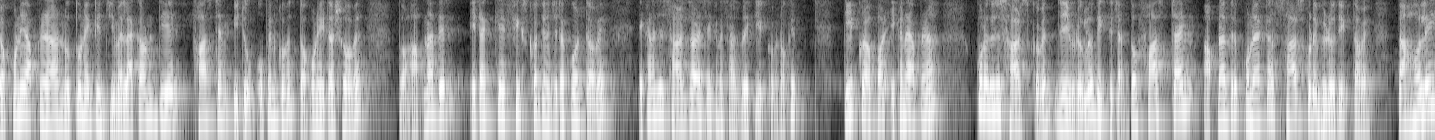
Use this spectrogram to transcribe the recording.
যখনই আপনারা নতুন একটি জিমেল অ্যাকাউন্ট দিয়ে ফার্স্ট টাইম ইউটিউব ওপেন করবেন, তখনই এটা শো হবে। তো আপনাদের এটাকে ফিক্স করার জন্য যেটা করতে হবে, এখানে যে সার্চ বার আছে, এখানে সার্চ বারে ক্লিক করবেন ওকে ক্লিক করার পর এখানে আপনারা কোনো কিছু সার্চ করবেন, যে ভিডিওগুলো দেখতে চান। তো ফার্স্ট টাইম আপনাদের কোনো একটা সার্চ করে ভিডিও দেখতে হবে, তাহলেই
